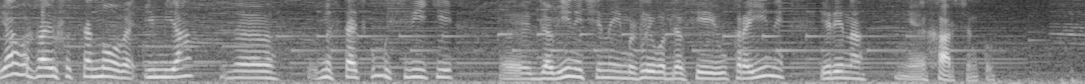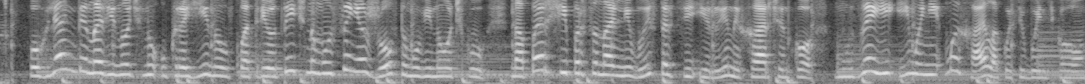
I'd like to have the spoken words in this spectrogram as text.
Я вважаю, що це нове ім'я в мистецькому світі для Вінниччини і, можливо, для всієї України Ірина е, Харченко. Погляньте на жіночну Україну в патріотичному синьо-жовтому віночку на першій персональній виставці Ірини Харченко в музеї імені Михайла Коцюбинського.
